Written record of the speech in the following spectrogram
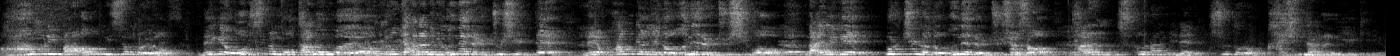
아무리 마음이 있어도요, 내게 없으면 못하는 거예요. 그런데 하나님이 은혜를 주실 때, 내 환경에도 은혜를 주시고, 나에게 물질로도 은혜를 주셔서, 다른 선한 일에 쓰도록 하신다는 얘기예요.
